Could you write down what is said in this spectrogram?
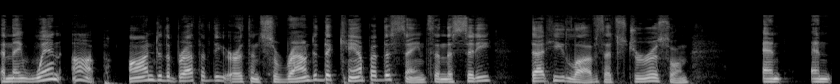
And they went up onto the breadth of the earth and surrounded the camp of the saints and the city that he loves, that's Jerusalem and and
